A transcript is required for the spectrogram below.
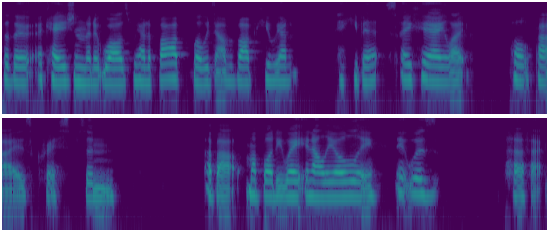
for the occasion that it was. We had a bar. Well, we didn't have a barbecue. We had picky bits, aka like pork pies, crisps, and about my body weight in alioli. It was perfect.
